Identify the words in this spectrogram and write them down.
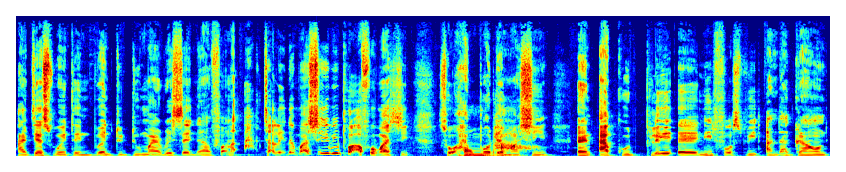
I just went and went to do my research and I found out, actually, the machine be powerful machine. So I bought the machine and I could play uh, Need for Speed Underground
